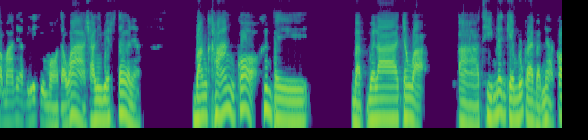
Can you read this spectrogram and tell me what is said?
ประมาณเนี้ยบิลลี่กิลมอร์แต่ว่าชาลีเวสเตอร์เนี่ย บางครั้งก็ขึ้นไปแบบเวลาจังหวะ อ่า ทีมเล่นเกมลุกอะไรแบบเนี้ยก็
